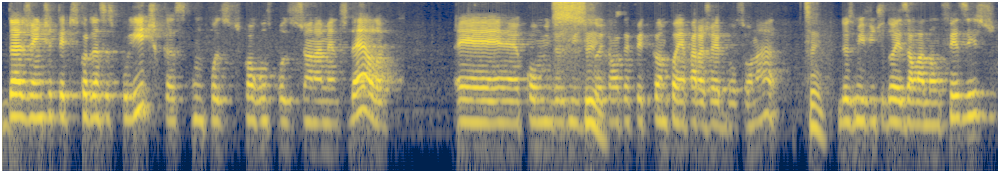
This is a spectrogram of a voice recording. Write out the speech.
da gente ter discordâncias políticas com, com alguns posicionamentos dela, é, como em 2018 Sim. ela ter feito campanha para Jair Bolsonaro, Sim. em 2022 ela não fez isso,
